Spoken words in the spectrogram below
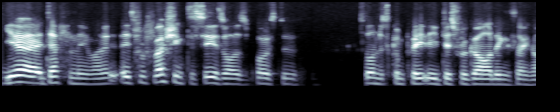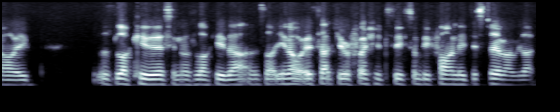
Yeah, definitely, man. It's refreshing to see as well, as opposed to someone just completely disregarding, saying, "Oh, he was lucky this and I was lucky that." And it's like you know, it's actually refreshing to see somebody finally just turn around and be like,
